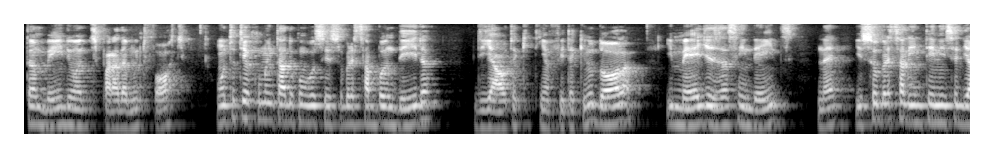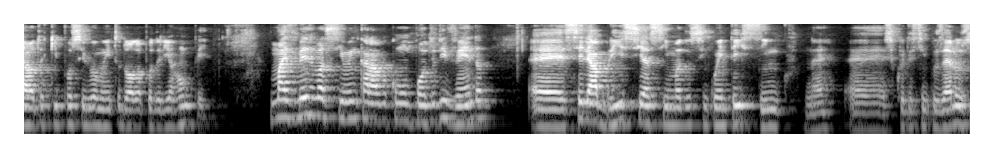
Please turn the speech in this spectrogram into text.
também deu uma disparada muito forte. Ontem eu tinha comentado com vocês sobre essa bandeira de alta que tinha feito aqui no dólar e médias ascendentes, né? E sobre essa linha de tendência de alta que possivelmente o dólar poderia romper mas mesmo assim eu encarava como um ponto de venda é, se ele abrisse acima dos 55, né, é, 5500.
